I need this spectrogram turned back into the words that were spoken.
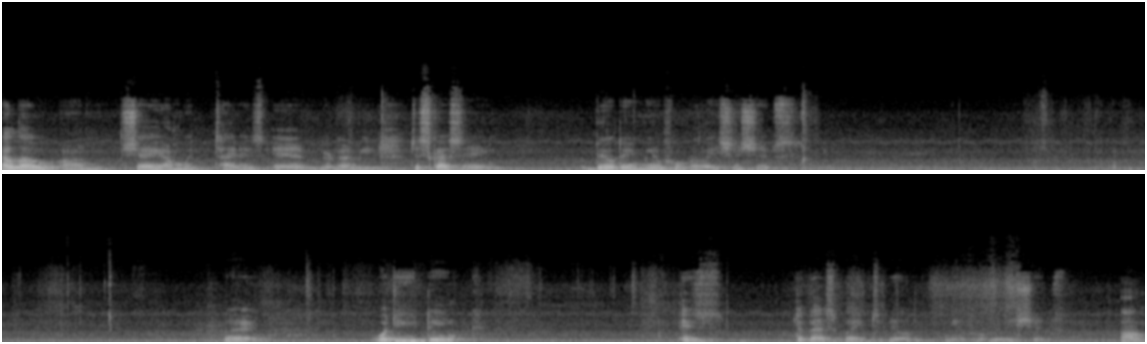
Hello, I'm Shay. I'm with Titus, and we're going to be discussing building meaningful relationships. But what do you think is the best way to build meaningful relationships? Um,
